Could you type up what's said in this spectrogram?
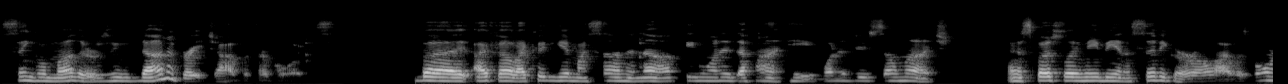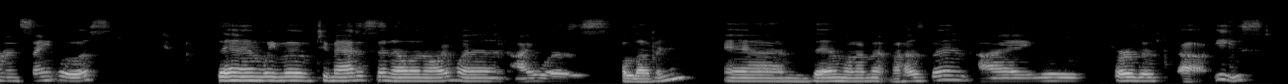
single mothers who've done a great job with their boys. But I felt I couldn't give my son enough. He wanted to hunt, he wanted to do so much. And especially me being a city girl, I was born in St. Louis. Then we moved to Madison, Illinois when I was 11 and then when I met my husband, I moved further uh, east.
